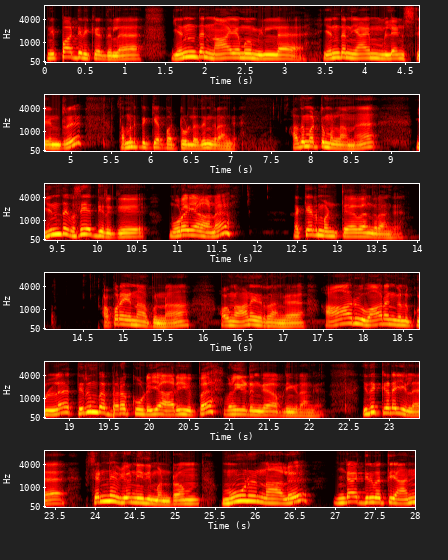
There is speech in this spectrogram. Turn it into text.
நிப்பாட்டி வைக்கிறதுல எந்த நியாயமும் இல்லை எந்த நியாயமும் இல்லைன்னு என்று சமர்ப்பிக்கப்பட்டுள்ளதுங்கிறாங்க. அது மட்டும் இல்லாமல் இந்த விஷயத்திற்கு முறையான ரெக்யர்மெண்ட் தேவைங்கிறாங்க. அப்புறம் என்ன அப்படின்னா அவங்க ஆணையிடுறாங்க ஆறு வாரங்களுக்குள்ள திரும்ப பெறக்கூடிய அறிவிப்பை வெளியிடுங்க அப்படிங்கிறாங்க. இதுக்கிடையில் சென்னை உயர்நீதிமன்றம் மூணு நாலு ரெண்டாயிரத்தி இருபத்தி அஞ்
